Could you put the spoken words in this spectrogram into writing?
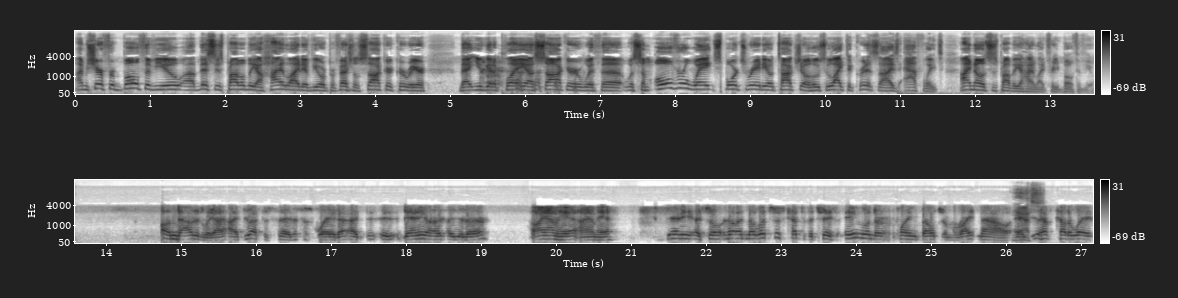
I'm sure for both of you, uh, this is probably a highlight of your professional soccer career. That you get to play uh, soccer with uh, with some overweight sports radio talk show hosts who like to criticize athletes. I know this is probably a highlight for you, both of you. Undoubtedly, I, I do have to say this is Wade. I, I, Danny, are, are you there? I am here. I am here. Danny, uh, so no, no, let's just cut to the chase. England are playing Belgium right now, Yes. and you have cut away.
